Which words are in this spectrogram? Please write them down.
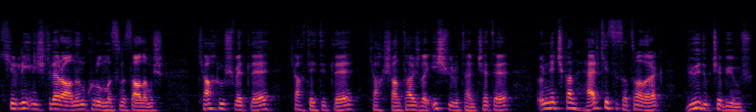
kirli ilişkiler ağının kurulmasını sağlamış. Kah rüşvetle, kah tehditle, kah şantajla iş yürüten çete, önüne çıkan herkesi satın alarak büyüdükçe büyümüş.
